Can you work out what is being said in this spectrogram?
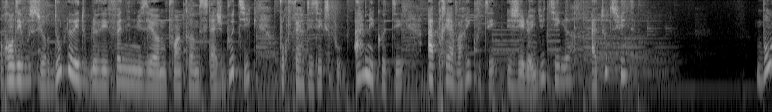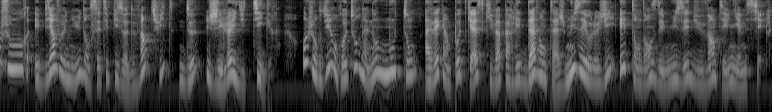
Rendez-vous sur www.funinmuseum.com slash boutique pour faire des expos à mes côtés après avoir écouté J'ai l'œil du tigre. A tout de suite Bonjour et bienvenue dans cet épisode 28 de J'ai l'œil du tigre. Aujourd'hui, on retourne à nos moutons avec un podcast qui va parler davantage muséologie et tendance des musées du 21e siècle,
